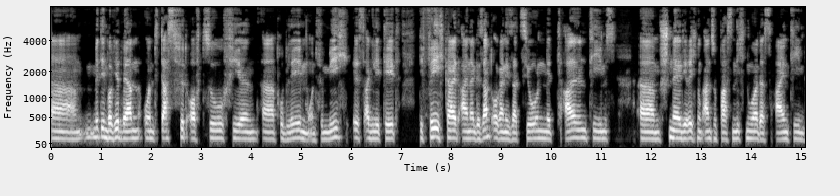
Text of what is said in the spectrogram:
äh, mit involviert werden und das führt oft zu vielen äh, Problemen. Und für mich ist Agilität die Fähigkeit einer Gesamtorganisation mit allen Teams ähm, schnell die Richtung anzupassen, nicht nur, dass ein Team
